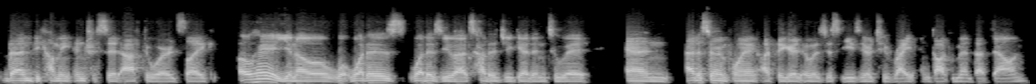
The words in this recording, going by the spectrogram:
then becoming interested afterwards like oh hey you know what, what is what is ux how did you get into it and at a certain point i figured it was just easier to write and document that down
